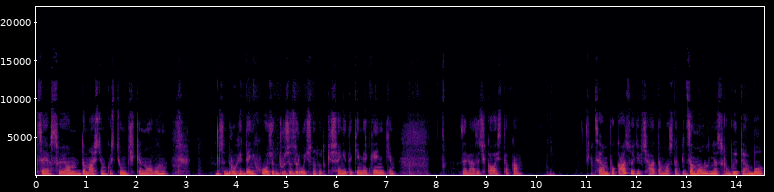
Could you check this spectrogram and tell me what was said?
Це я в своєму домашньому костюмчику новому. Вже другий день ходжу, дуже зручно. Тут кишені такі м'якенькі. Зав'язочка ось така. Це я вам показую, дівчата. Можна під замовлення зробити, або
